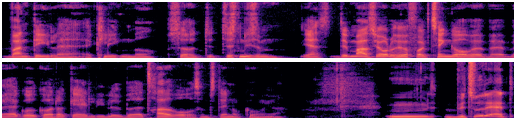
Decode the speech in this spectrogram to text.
var en del af, af klikken med. Så det, det er sådan ligesom, ja, det er meget sjovt at høre folk tænke over, hvad, hvad, hvad er gået godt og galt i løbet af 30 år som stand-up-komiker. Mm, betyder det, at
